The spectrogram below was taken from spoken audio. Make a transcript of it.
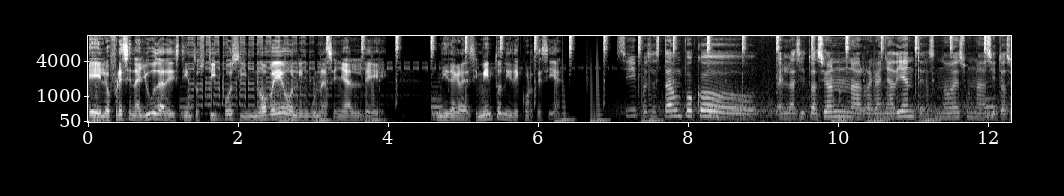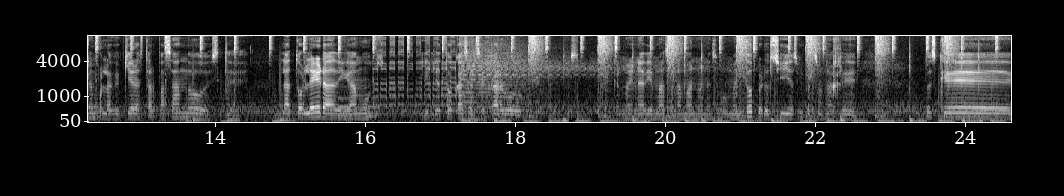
eh, le ofrecen ayuda de distintos tipos y no veo ninguna señal de ni de agradecimiento ni de cortesía. Sí, pues está un poco en la situación a regañadientes, no es una situación por la que quiera estar pasando, este, la tolera, digamos, y le toca hacerse cargo, pues, porque no hay nadie más a la mano en ese momento, pero sí es un personaje, pues que,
